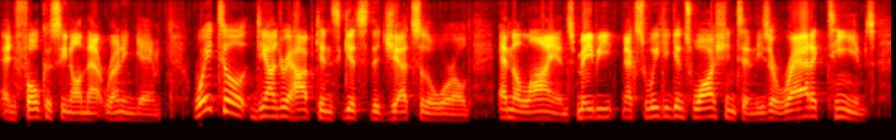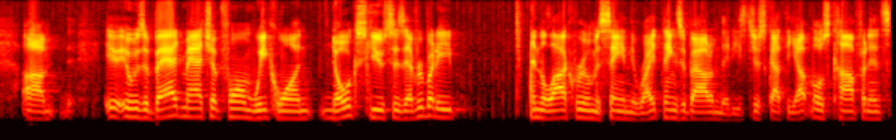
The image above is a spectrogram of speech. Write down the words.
and focusing on that running game. Wait till DeAndre Hopkins gets the Jets of the world and the Lions, maybe next week against Washington. These erratic teams. Um, it, it was a bad matchup for him week one. No excuses. Everybody in the locker room is saying the right things about him, that he's just got the utmost confidence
